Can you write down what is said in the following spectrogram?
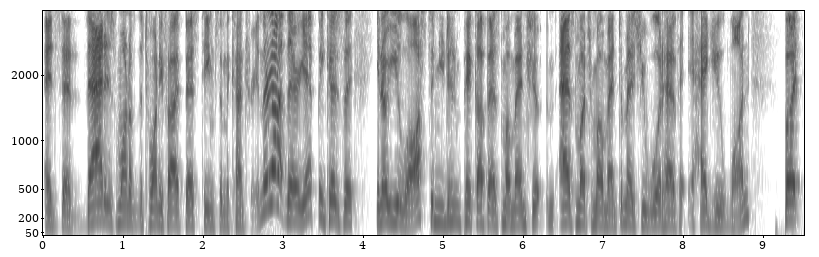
and said that is one of the 25 best teams in the country. And they're not there yet because the you know you lost and you didn't pick up as momentum as much momentum as you would have had you won. But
